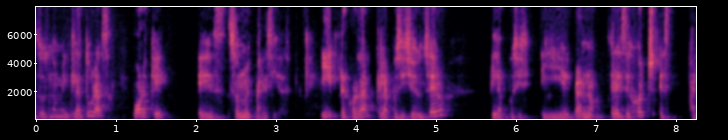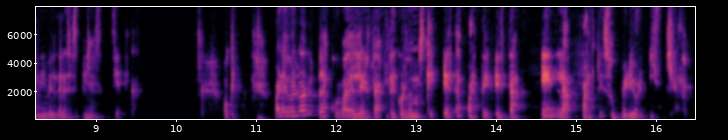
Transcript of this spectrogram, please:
dos nomenclaturas porque son muy parecidas. Y recordar que la posición 0 y, la y el plano 3 de Hodge es al nivel de las espinas ciáticas. Ok, para evaluar la curva de alerta, recordemos que esta parte está en la parte superior izquierda.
